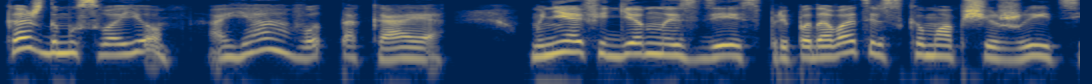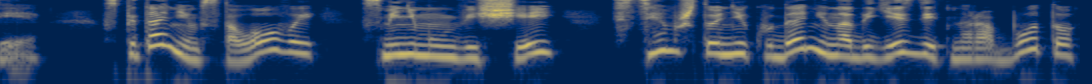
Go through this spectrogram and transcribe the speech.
Каждому свое, а я вот такая. Мне офигенно здесь, в преподавательском общежитии, с питанием в столовой, с минимум вещей, с тем, что никуда не надо ездить на работу,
